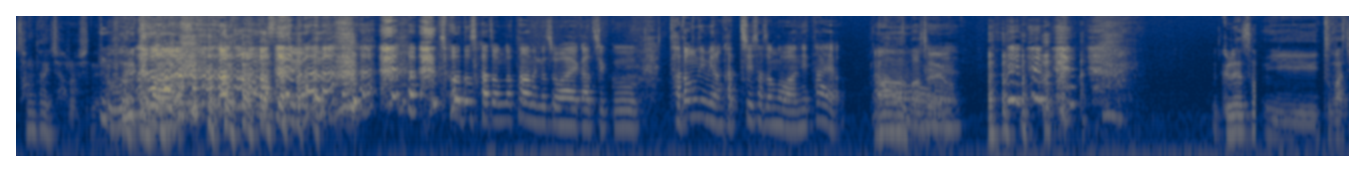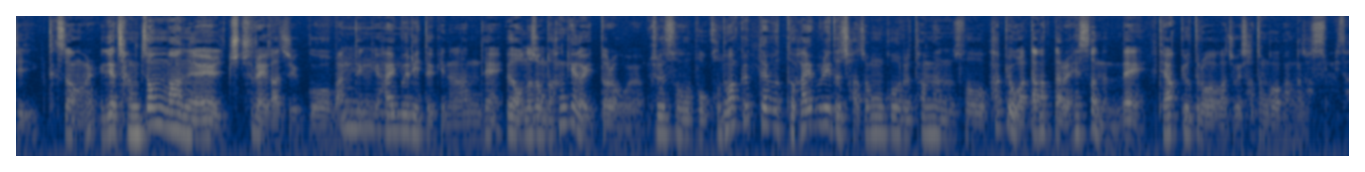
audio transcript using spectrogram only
상당히 잘하시네요. 왜 이렇게 잘해? 저도 자전거 타는 거 좋아해가지고 자덕님이랑 같이 자전거 많이 타요. 아 어. 맞아요. 그래서 이 두 가지 특성을 이게 장점만을 추출해가지고 만든 게 음. 하이브리드기는 한데 그 어느 정도 한계가 있더라고요. 그래서 뭐 고등학교 때부터 하이브리드 자전거를 타면서 학교 왔다 갔다를 했었는데 대학교 들어가가지고 자전거가 망가졌습니다.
